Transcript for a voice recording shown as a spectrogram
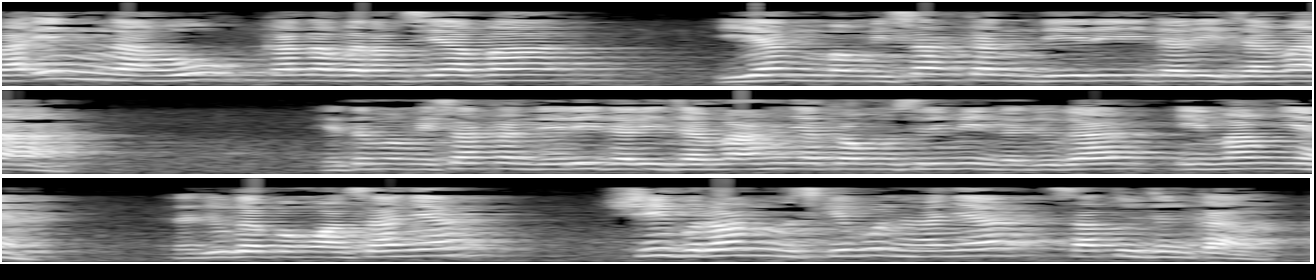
Fa innahu karena barang siapa yang memisahkan diri dari jamaah itu memisahkan diri dari jamaahnya kaum muslimin dan juga imamnya dan juga penguasanya shibron meskipun hanya satu jengkal.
